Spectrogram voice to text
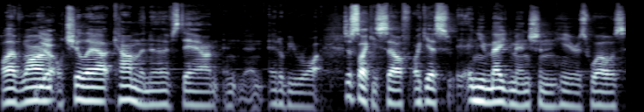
I'll have one. Yep. I'll chill out, calm the nerves down, and, and it'll be right. Just like yourself, I guess. And you made mention here as well as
